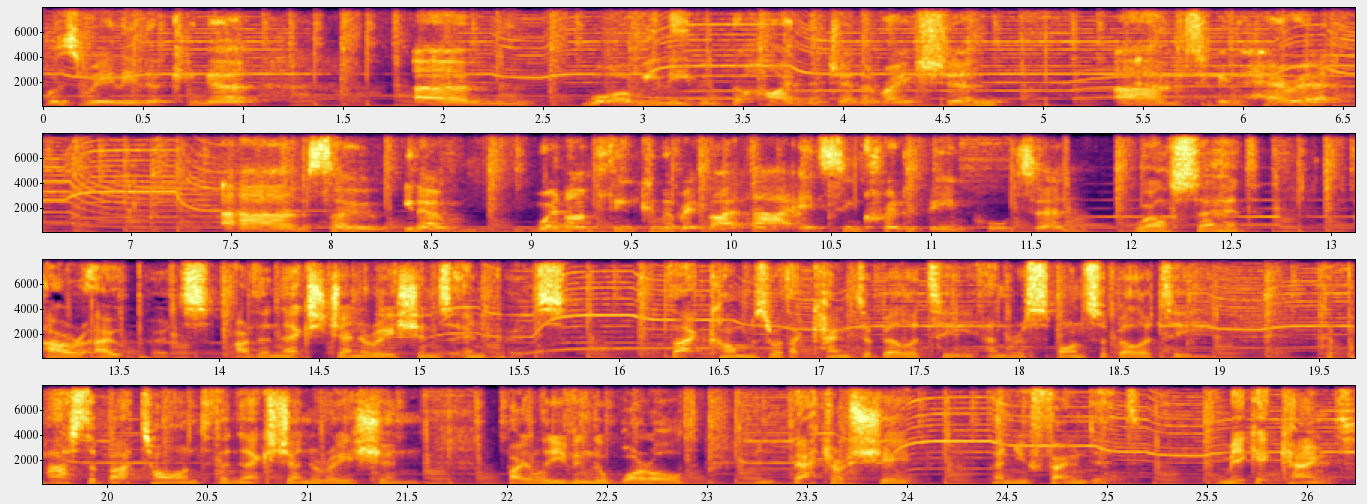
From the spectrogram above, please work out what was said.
was really looking at um, what are we leaving behind the generation um, to inherit um, so you know when i'm thinking of it like that it's incredibly important well said our outputs are the next generation's inputs that comes with accountability and responsibility to pass the baton to the next generation by leaving the world in better shape than you found it. Make it count.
